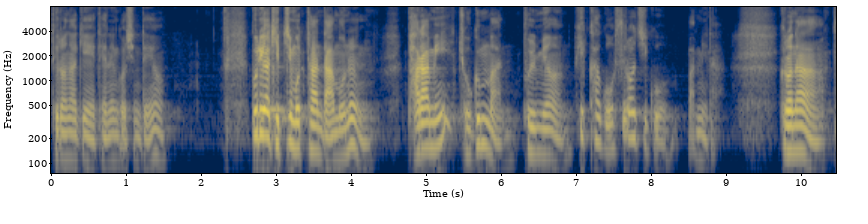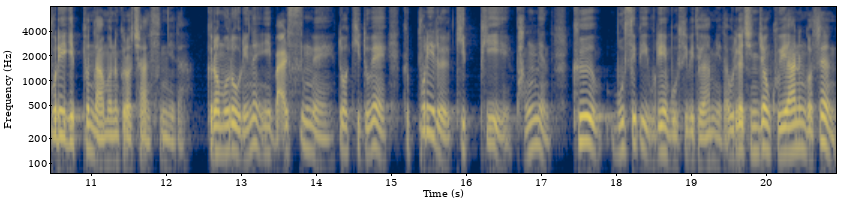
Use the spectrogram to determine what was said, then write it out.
드러나게 되는 것인데요. 뿌리가 깊지 못한 나무는 바람이 조금만 불면 휙 하고 쓰러지고 맙니다. 그러나 뿌리 깊은 나무는 그렇지 않습니다. 그러므로 우리는 이 말씀에 또 기도에 그 뿌리를 깊이 박는 그 모습이 우리의 모습이 되어야 합니다. 우리가 진정 구해야 하는 것은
